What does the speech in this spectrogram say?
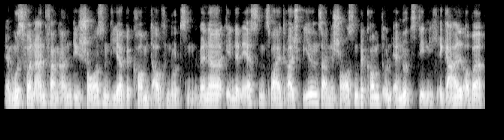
Er muss von Anfang an die Chancen, die er bekommt, auch nutzen. Wenn er in den ersten zwei, drei Spielen seine Chancen bekommt und er nutzt die nicht, egal ob er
